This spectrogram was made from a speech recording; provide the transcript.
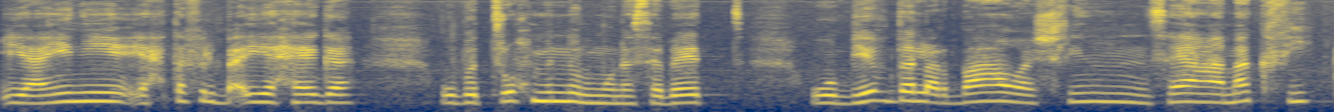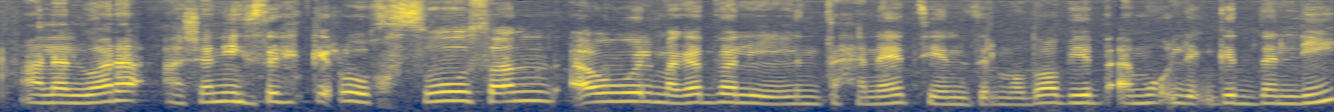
يا عيني يحتفل بأي حاجة وبتروح منه المناسبات وبيفضل 24 ساعة مكفي على الورق عشان يذاكر. وخصوصا أول ما جدول الامتحانات ينزل الموضوع بيبقى مقلق جدا ليه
